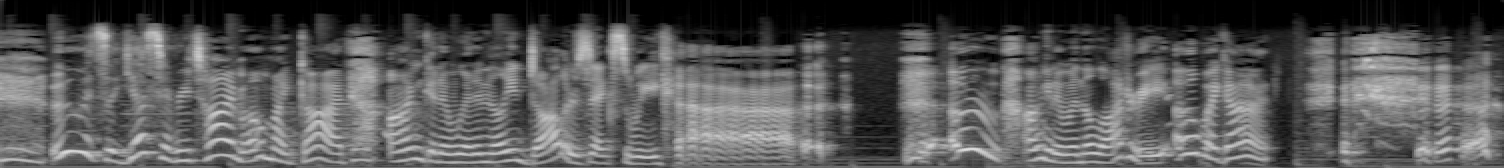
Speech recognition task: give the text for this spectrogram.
it's a yes every time. Oh my God, I'm going to win a million dollars next week. oh, I'm going to win the lottery. Oh my God.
